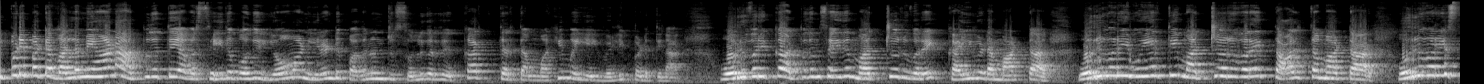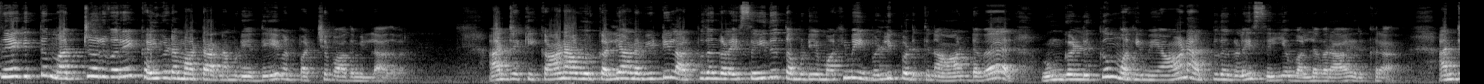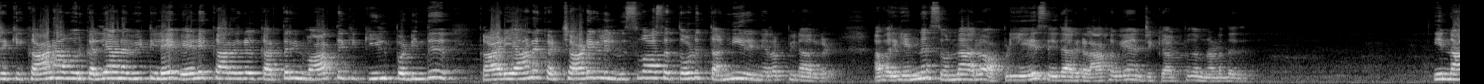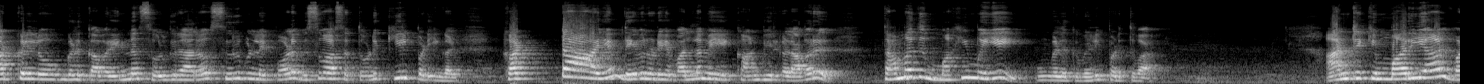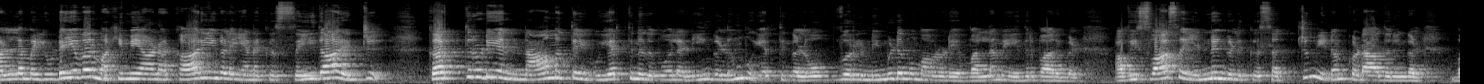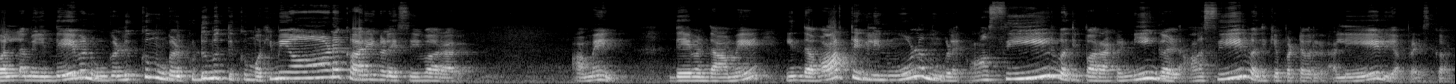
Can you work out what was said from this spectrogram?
இப்படிப்பட்ட வல்லமையான அற்புதத்தை அவர் செய்தபோது யோவான் இரண்டு பதினொன்று சொல்லுகிறது கர்த்தர் தம் மகிமையை வெளிப்படுத்தினார். ஒருவருக்கு அற்புதம் செய்து மற்றொருவரை கைவிட மாட்டார். ஒருவரை உயர்த்தி மற்றொருவரை தாழ்த்த மாட்டார். ஒருவரை சிநேகித்து மற்றொருவரை கைவிட மாட்டார். நம்முடைய தேவன் பட்சபாதம் இல்லாதவர். அன்றைக்கு காணாவூர் கல்யாண வீட்டில் அற்புதங்களை செய்து தம்முடைய மகிமை வெளிப்படுத்தின ஆண்டவர் உங்களுக்கும் மகிமையான அற்புதங்களை செய்ய வல்லவராக இருக்கிறார். அன்றைக்கு காணாவூர் கல்யாண வீட்டிலே வேலைக்காரர்கள் கர்த்தரின் வார்த்தைக்கு கீழ்ப்படிந்து காலியான கச்சாடைகளில் விசுவாசத்தோடு தண்ணீரை நிரப்பினார்கள். அவர் என்ன சொன்னாரோ அப்படியே செய்தார்கள். ஆகவே அன்றைக்கு அற்புதம் நடந்தது. இந்நாட்களில் உங்களுக்கு அவர் என்ன சொல்கிறாரோ சிறுபிள்ளை போல விசுவாசத்தோடு கீழ்ப்படியுங்கள். கட்டாயம் தேவனுடைய வல்லமையை காண்பீர்கள். அவர் தமது மகிமையை உங்களுக்கு வெளிப்படுத்துவார். அன்றைக்கு மரியால் வல்லமையுடையவர் மகிமையான காரியங்களை எனக்கு செய்தார் என்று கர்த்தருடைய நாமத்தை உயர்த்தினது போல நீங்களும் உயர்த்துங்கள். ஒவ்வொரு நிமிடமும் அவருடைய வல்லமை எதிர்பாருங்கள். அவிசுவாச எண்ணங்களுக்கு சற்றும் இடம் கொடாதிருங்கள். வல்லமையின் தேவன் உங்களுக்கும் உங்கள் குடும்பத்துக்கும் மகிமையான காரியங்களை செய்வாராக. அமேன் தேவன்தாமே இந்த வார்த்தைகளின் மூலம் உங்களை ஆசீர்வதிப்பாராக. நீங்கள் ஆசீர்வதிக்கப்பட்டவர்கள். அலேலியா பிரைஸ்கார்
